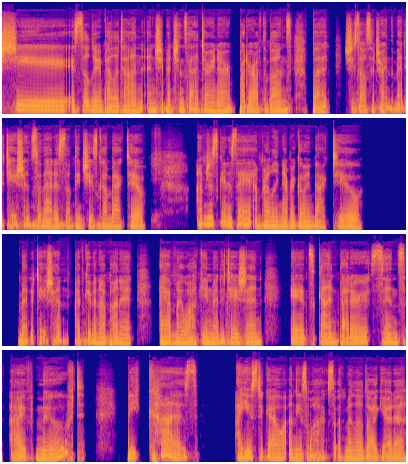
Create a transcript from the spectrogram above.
She is still doing Peloton and she mentions that during our butter off the buns, but she's also trying the meditation. So that is something she's come back to. I'm just going to say I'm probably never going back to meditation. I've given up on it. I have my walking meditation. It's gone better since I've moved because I used to go on these walks with my little dog Yoda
